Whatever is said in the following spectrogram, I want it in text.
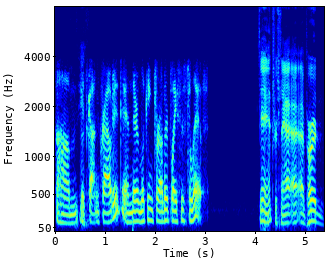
Um, it's gotten crowded, and they're looking for other places to live. Yeah, interesting. I, have heard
